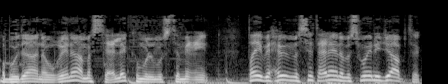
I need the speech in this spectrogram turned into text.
أبو دانا وغنى مسي عليكم المستمعين. طيب يا حبيبي مسيت علينا بس وين إجابتك؟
